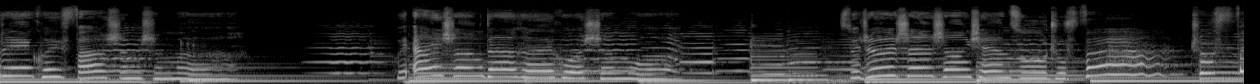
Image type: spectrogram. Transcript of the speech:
定会发生什么，会爱上大海或沙漠，随着肾上腺素出发，出发，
